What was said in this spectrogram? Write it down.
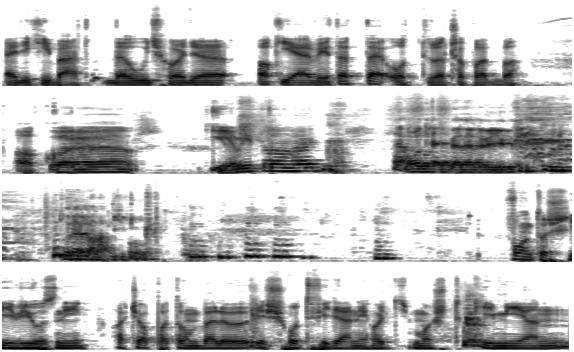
egyik hibát, de úgy, hogy aki elvétette, ott ül a csapatba. Akkor uh, kijavítom, vagy? Nem, ott helyben lelőjük. Levágjuk. Fontos reviewzni a csapaton belül, és ott figyelni, hogy most ki milyen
